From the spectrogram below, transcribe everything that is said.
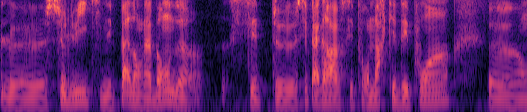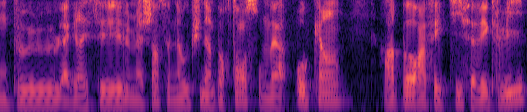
le, celui qui n'est pas dans la bande, c'est euh, pas grave, c'est pour marquer des points. Euh, on peut l'agresser, le machin, ça n'a aucune importance. On n'a aucun rapport affectif avec lui.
